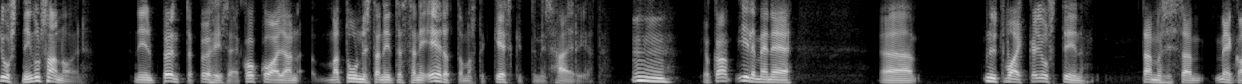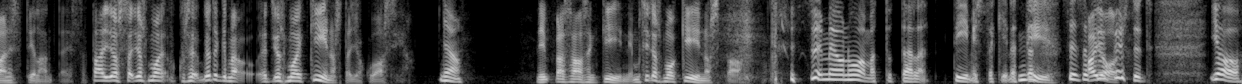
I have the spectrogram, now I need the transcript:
just niin kuin sanoin, niin pönttö pöhisee koko ajan. Mä tunnistan itsessäni ehdottomasti keskittymishäiriötä, mm. joka ilmenee ää, nyt vaikka justiin tämmöisissä mekaanisissa tilanteissa. Tai jos, jos, mua, kun se, jotenkin mä, että jos mua ei kiinnosta joku asia, joo. niin mä saan sen kiinni. Mutta sitten jos mua kiinnostaa, Se me on huomattu täällä tiimissäkin, että Niin, se sä ajois. pystyt, joo,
